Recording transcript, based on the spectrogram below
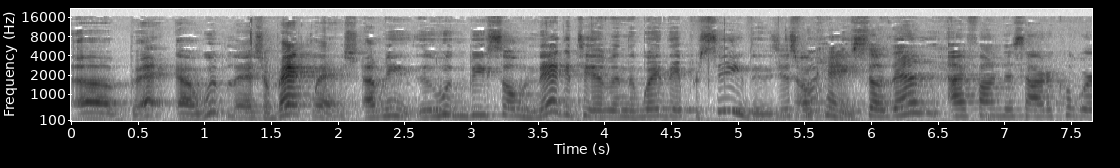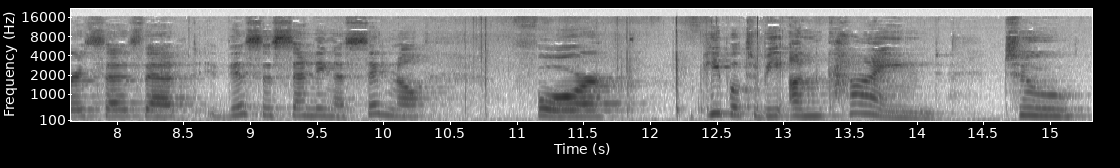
uh, back uh, whiplash or backlash. I mean, it wouldn't be so negative in the way they perceived it. It just Okay, so then I found this article where it says that this is sending a signal for people to be unkind to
